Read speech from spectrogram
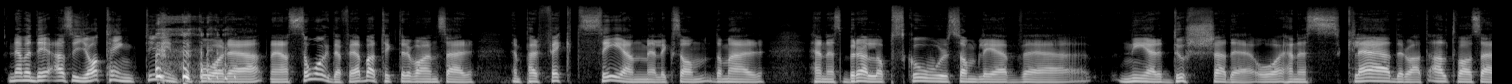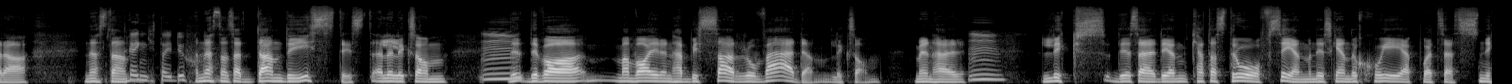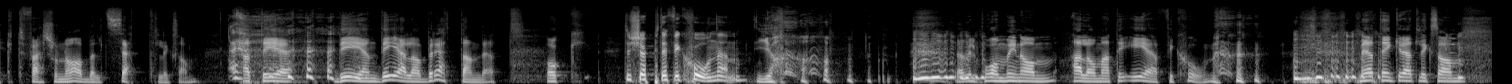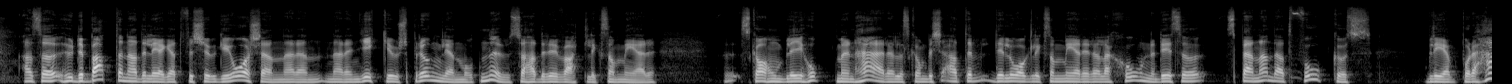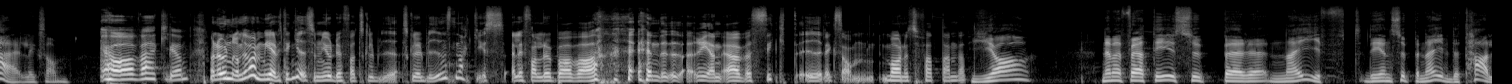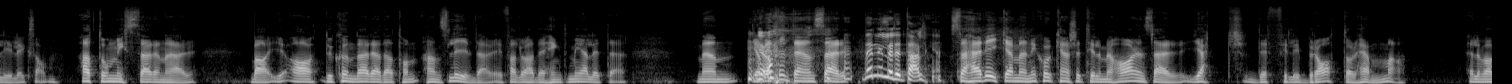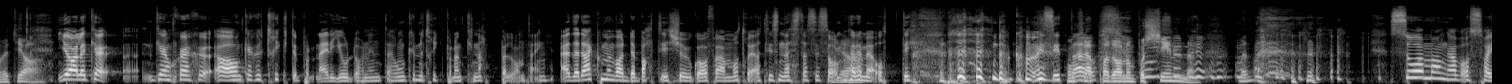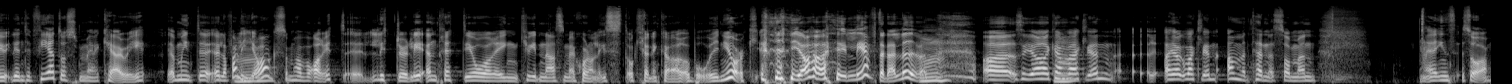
Nej men det, alltså jag tänkte ju inte på det när jag såg det, för jag bara tyckte det var en så här, en perfekt scen med liksom de här, hennes bröllopsskor som blev eh, nerduschade och hennes kläder och att allt var så här eh, nästan, nästan så här dandyistiskt. Eller liksom, Mm. det, det var, man var i den här bizarro-världen liksom. Med den här Mm. lyx, det är, så här, det är en katastrofscen men det ska ändå ske på ett så här snyggt, fashionabelt sätt. Liksom. Att det, det är en del av berättandet. Och Du köpte fiktionen. ja, jag vill påminna om alla om att det är fiktion. men jag tänker att liksom, alltså hur debatten hade legat för 20 år sedan när den, när den gick ursprungligen mot nu så hade det varit liksom mer Ska hon bli ihop med den här eller ska hon bli Att det, det låg liksom mer i relationer. Det är så spännande att fokus blev på det här liksom. Ja, verkligen. Man undrar om det var en medveten grej som gjorde för att det skulle bli, skulle bli en snackis, eller ifall det bara var en ren översikt i liksom, manusförfattandet. Ja, nej men för att det är supernaivt. Det är en supernaiv detalj liksom. Att hon missar den här, bara, ja, du kunde ha räddat hon, hans liv där ifall du hade hängt med lite. Men jag Ja. vet inte ens så här, Den lilla detaljen. så här rika människor kanske till och med har en så här hjärtdefibrillator hemma. Eller vad vet jag? Ja, eller ka- kanske, ja, hon kanske tryckte på, nej det gjorde hon inte, hon kunde trycka på någon knapp eller någonting. Nej, det där kommer vara debatt i 20 år framåt tror jag, tills nästa säsong, Ja. när det är med 80. Då kommer vi sitta Hon här och- klappade honom på kinden. Men, Så många av oss har ju identifierat oss med Carrie. Om inte, I alla fall Mm. jag som har varit eh, literally en 30-åring kvinna som är journalist och krönikör och bor i New York. jag har levt det där livet. Mm. Uh, så jag kan verkligen, jag har verkligen använt henne som en så,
